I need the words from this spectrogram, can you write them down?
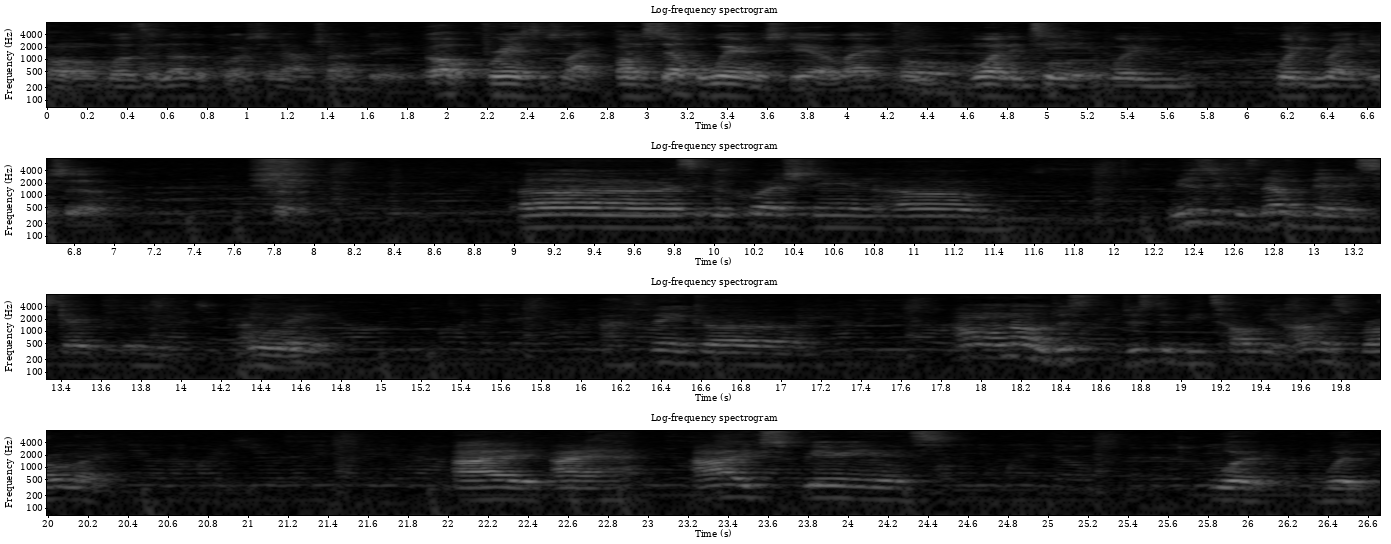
um, what's another question I was trying to think? Oh, for instance, like on a self awareness scale, right, from Yeah. one to ten, where do you where do you rank yourself? Uh, that's a good question. Um, music has never been an escape for me. I Mm. think, I think, uh, I don't know. Just, just to be totally honest, bro. Like, I, I, I experience what, what.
